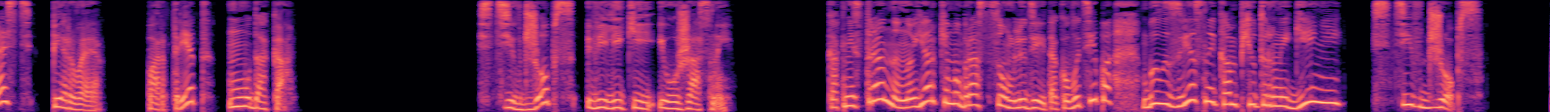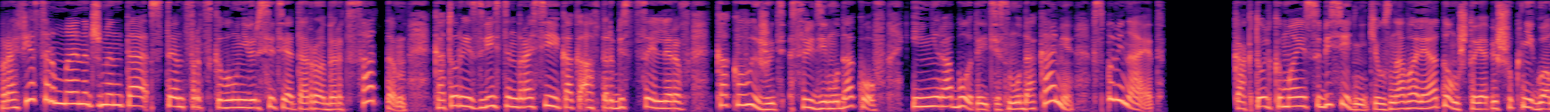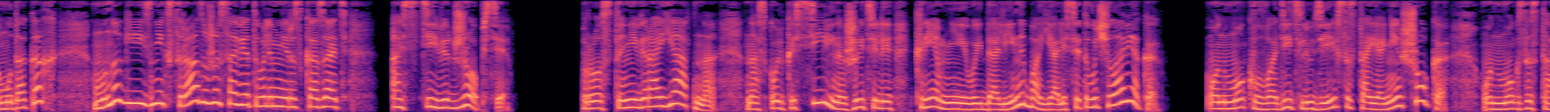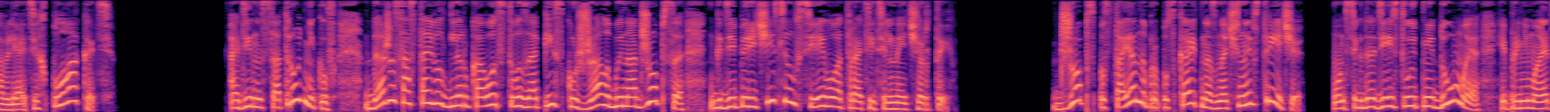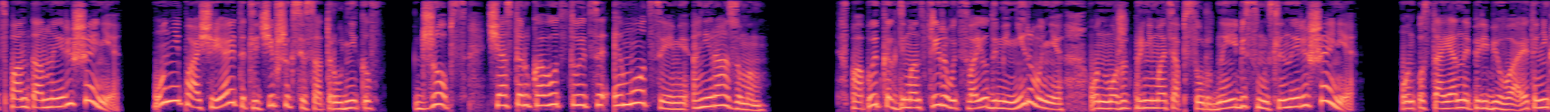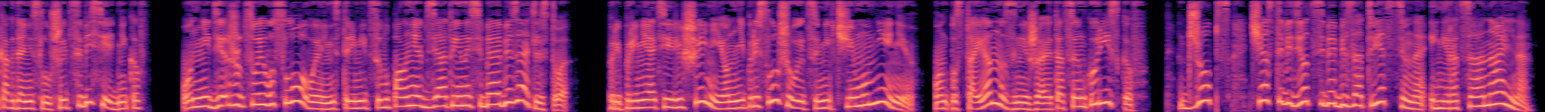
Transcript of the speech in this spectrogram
Часть первая. Портрет мудака. Стив Джобс — великий и ужасный. Как ни странно, но ярким образцом людей такого типа был известный компьютерный гений Стив Джобс. Профессор менеджмента Стэнфордского университета Роберт Саттон, который известен в России как автор бестселлеров «Как выжить среди мудаков» и «Не работайте с мудаками», вспоминает. Как только мои собеседники узнавали о том, что я пишу книгу о мудаках, многие из них сразу же советовали мне рассказать о Стиве Джобсе. Просто невероятно, насколько сильно жители Кремниевой долины боялись этого человека. Он мог вводить людей в состояние шока, он мог заставлять их плакать. Один из сотрудников даже составил для руководства записку с жалобой на Джобса, где перечислил все его отвратительные черты. Джобс постоянно пропускает назначенные встречи. Он всегда действует не думая и принимает спонтанные решения. Он не поощряет отличившихся сотрудников. Джобс часто руководствуется эмоциями, а не разумом. В попытках демонстрировать свое доминирование он может принимать абсурдные и бессмысленные решения. Он постоянно перебивает и никогда не слушает собеседников. Он не держит своего слова и не стремится выполнять взятые на себя обязательства. При принятии решений он не прислушивается ни к чьему мнению. Он постоянно занижает оценку рисков. Джобс часто ведет себя безответственно и нерационально.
